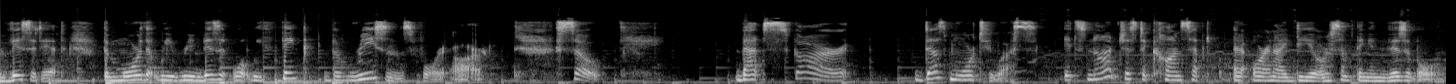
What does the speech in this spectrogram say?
Visit it, the more that we revisit what we think the reasons for it are. So, that scar does more to us. It's not just a concept or an idea or something invisible.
